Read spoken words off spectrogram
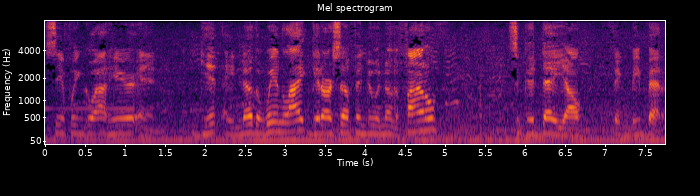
See if we can go out here and get another win light, get ourselves into another final. It's a good day, y'all. It can be better.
